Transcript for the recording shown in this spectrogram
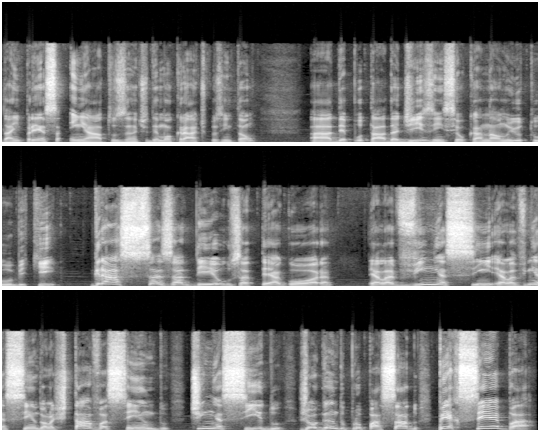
da imprensa em atos antidemocráticos. Então, a deputada diz em seu canal no YouTube que, graças a Deus, até agora, ela vinha sim, ela vinha sendo, ela estava sendo, tinha sido, jogando para o passado. Perceba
